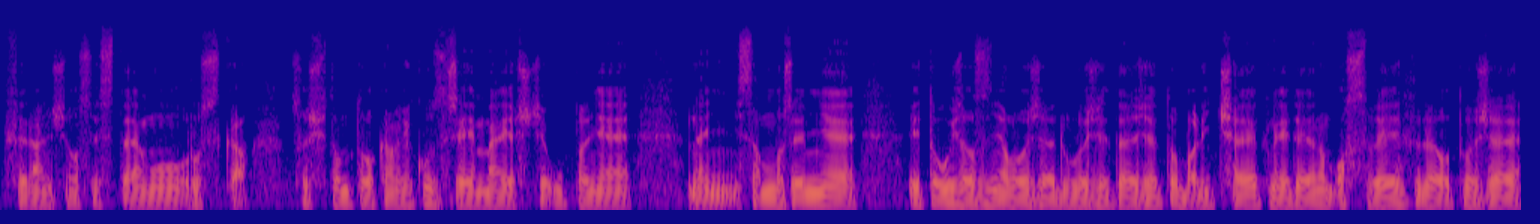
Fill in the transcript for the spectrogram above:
finančního systému Ruska, což v tomto okamžiku zřejmě ještě úplně není. Samozřejmě i to už zaznělo, že je důležité, že je to balíček, nejde jenom o SWIFT, jde o to, že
